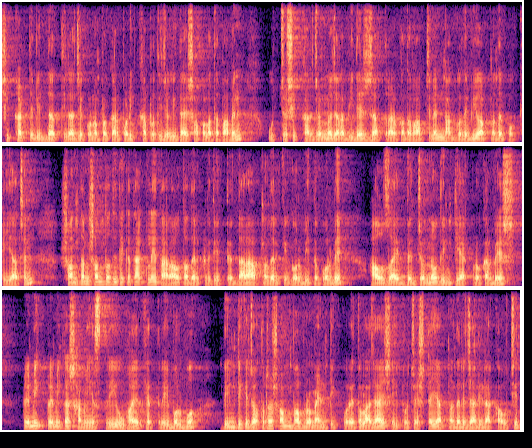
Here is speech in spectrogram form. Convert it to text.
শিক্ষার্থী বিদ্যার্থীরা যে কোনো প্রকার পরীক্ষা প্রতিযোগিতায় সফলতা পাবেন। উচ্চশিক্ষার জন্য যারা বিদেশ যাত্রার কথা ভাবছিলেন, ভাগ্যদেবীও আপনাদের পক্ষেই আছেন। সন্তান সন্ততি থেকে থাকলে তারাও তাদের কৃতিত্বের দ্বারা আপনাদেরকে গর্বিত করবে। হাউস ওয়াইফদের জন্য দিনটি এক প্রকার বেশ। প্রেমিক, প্রেমিকা, স্বামী, স্ত্রী, উভয়ের ক্ষেত্রেই বলব দিনটিকে যতটা সম্ভব রোম্যান্টিক করে তোলা যায়, সেই প্রচেষ্টাই আপনাদের জারি রাখা উচিত।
